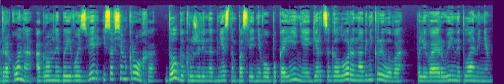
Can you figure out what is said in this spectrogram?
дракона, огромный боевой зверь и совсем кроха, долго кружили над местом последнего упокоения герцога Лорена Огнекрылова, поливая руины пламенем.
